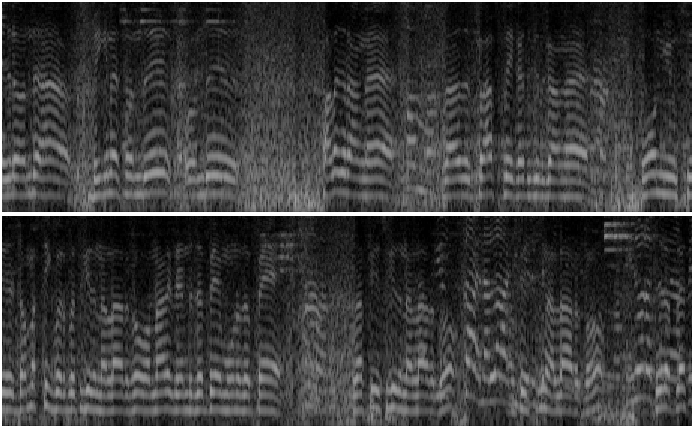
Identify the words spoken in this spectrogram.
இதில் வந்து பிகினர்ஸ் வந்து வந்து பழகுறாங்க. அதாவது கிளாஸ் போய் கற்றுக்கிருக்காங்க ஓன் யூஸ் டொமஸ்டிக் பர்பஸ்க்கு இது நல்லாயிருக்கும் ஒரு நாளைக்கு ரெண்டு தப்பேன் மூணு தப்பேன் ரஃப் யூஸ்க்கு இது நல்லாயிருக்கும் ரஃப் யூஸ்க்கு நல்லாயிருக்கும் இதில் ப்ளஸ்?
